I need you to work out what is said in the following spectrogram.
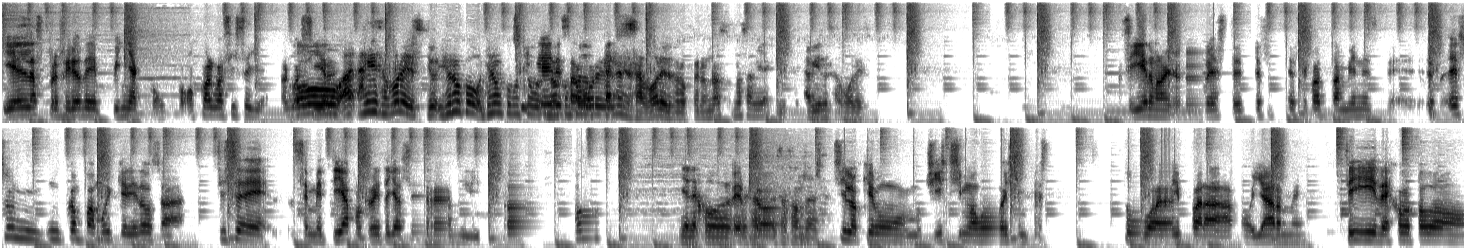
Y él las prefirió de piña con coco, algo así se llama. Algo Oh, hay de sabores. Yo, yo no, como- yo no, como Sí, mucho- hay no he de comprado sabores. canas de sabores, bro, pero no, no sabía que había de sabores. Sí, hermano, este, este, este cuate también este, es, es un, un compa muy querido, o sea, sí se, se metía porque ahorita ya se rehabilitó. Ya dejó Pero- esas, esas ondas. Sí lo quiero muchísimo, güey, siempre estuvo ahí para apoyarme. Sí, dejó todo,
